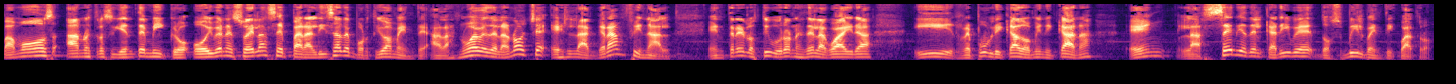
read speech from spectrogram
Vamos a nuestro siguiente micro. Hoy Venezuela se paraliza deportivamente. A las 9 de la noche es la gran final entre los tiburones de La Guaira y República Dominicana en la Serie del Caribe 2024.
